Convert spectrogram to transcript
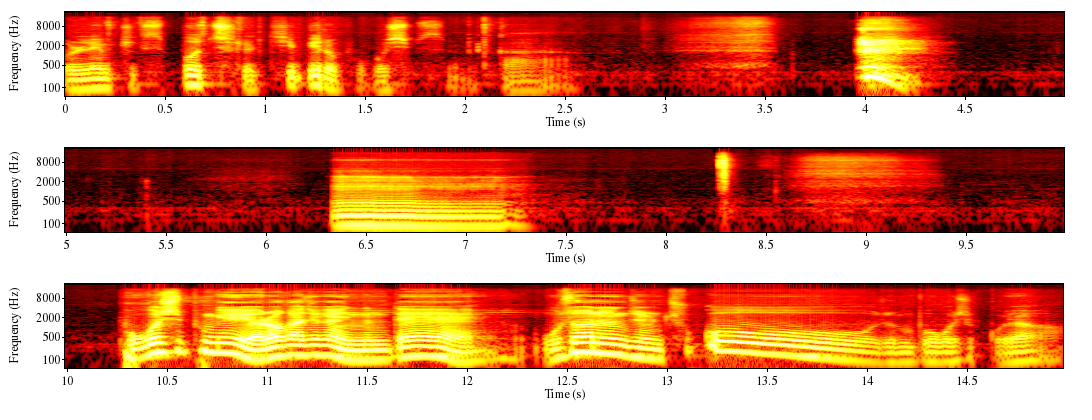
올림픽 스포츠를 TV로 보고 싶습니까? 음, 보고 싶은 게 여러 가지가 있는데 우선은 좀 축구 좀 보고 싶고요.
